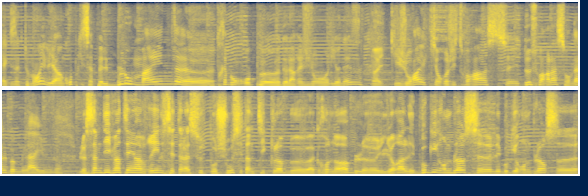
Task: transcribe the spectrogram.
Exactement. Il y a un groupe qui s'appelle Blue Mind, euh, très bon groupe euh, de la région lyonnaise, Oui. qui jouera et qui enregistrera ces deux soirs-là son album live. Le samedi 21 avril, c'est à la Soupe aux Choux, c'est un petit club euh, à Grenoble. Euh, il y aura les Boogie Ramblers. euh, les Boogie Ramblers,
